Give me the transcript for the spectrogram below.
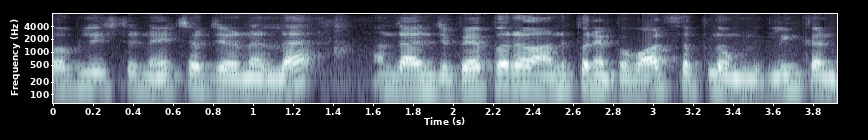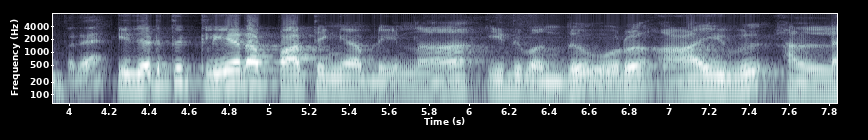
பப்ளிஷ்டு நேச்சர் ஜேர்னல்ல அந்த அஞ்சு பேப்பரை அனுப்புறேன். இப்போ வாட்ஸ்அப்ல உங்களுக்கு லிங்க் அனுப்புறேன். இது எடுத்து கிளியராக பார்த்தீங்க அப்படின்னா இது வந்து ஒரு ஆய்வு அல்ல.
